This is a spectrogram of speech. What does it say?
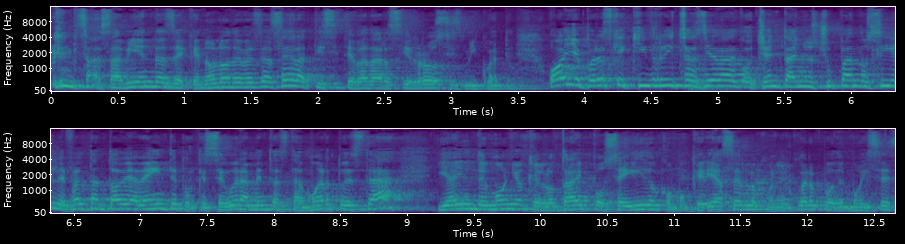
a sabiendas de que no lo debes de hacer, a ti sí te va a dar cirrosis, mi cuate. Oye, pero es que Keith Richards lleva 80 años chupando, sí, le faltan todavía 20 porque seguramente hasta muerto está y hay un demonio que lo trae poseído como quería hacerlo con el cuerpo de Moisés.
